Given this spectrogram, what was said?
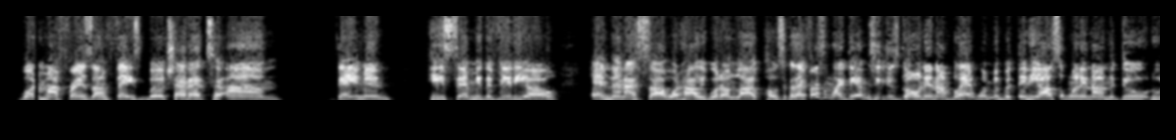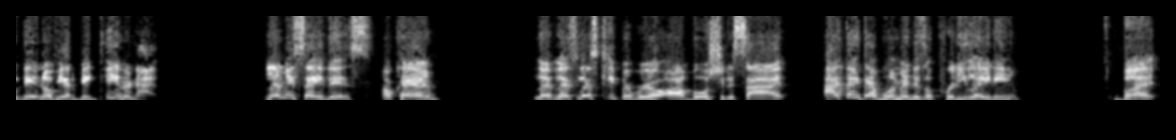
One of my friends on Facebook, shout out to um Damon, he sent me the video. And then I saw what Hollywood Unlocked posted. Because at first I'm like, damn, is he just going in on black women? But then he also went in on the dude who didn't know if he had a big peen or not. Let me say this, okay? Let, let's let's keep it real, all bullshit aside. I think that woman is a pretty lady, but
